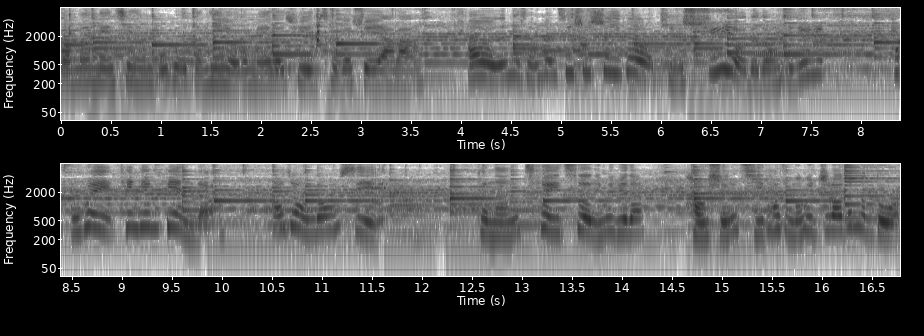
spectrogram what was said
我们年轻人不会整天有的没的去测个血压吧。还有人体成分，其实是一个挺虚有的东西，就是它不会天天变的。还有这种东西，可能测一测，你会觉得好神奇，它怎么会知道这么多？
